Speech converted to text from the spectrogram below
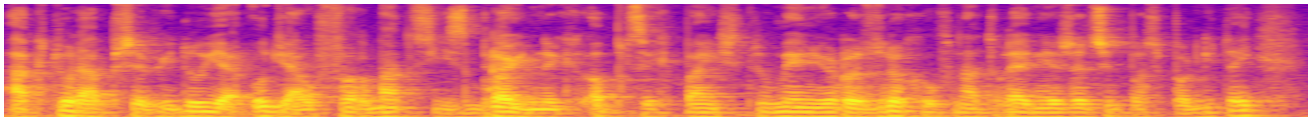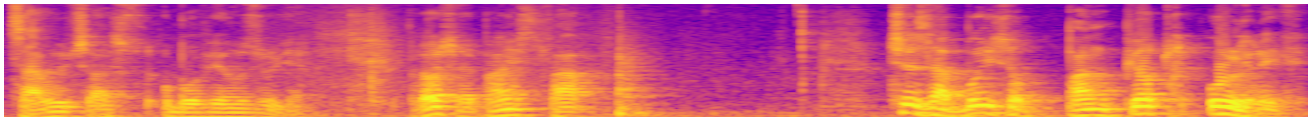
a która przewiduje udział formacji zbrojnych obcych państw w tłumieniu rozruchów na terenie Rzeczypospolitej, cały czas obowiązuje. Proszę Państwa, Czy zabójstwo pan Piotr Ulrych,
